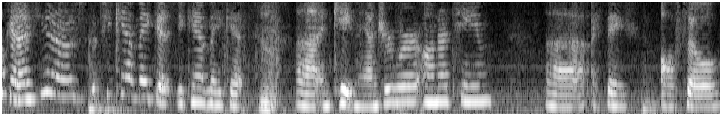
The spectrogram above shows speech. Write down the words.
okay, you know, if you can't make it, you can't make it. Hmm. Uh, and Kate and Andrew were on our team. Uh, I think also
